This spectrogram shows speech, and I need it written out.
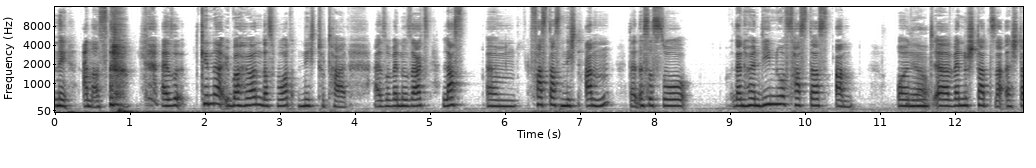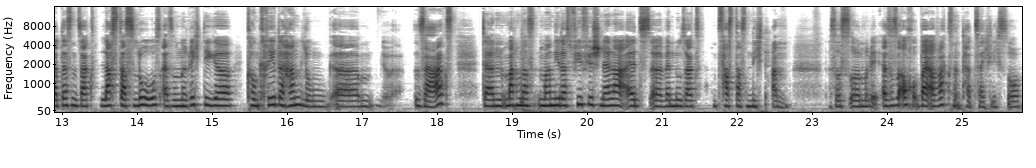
Nee, anders. Also Kinder überhören das Wort nicht total. Also wenn du sagst, lass, ähm, fass das nicht an, dann ist es so, dann hören die nur fass das an. Und ja. äh, wenn du statt, äh, stattdessen sagst, lass das los, also eine richtige, konkrete Handlung ähm, sagst, dann machen, das, machen die das viel, viel schneller, als äh, wenn du sagst, fass das nicht an. Das ist so ein, es ist auch bei Erwachsenen tatsächlich so.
